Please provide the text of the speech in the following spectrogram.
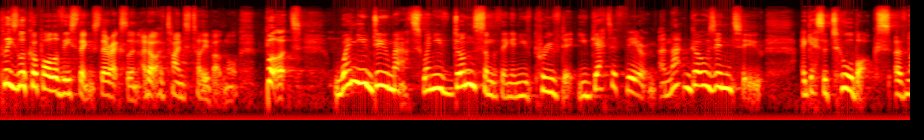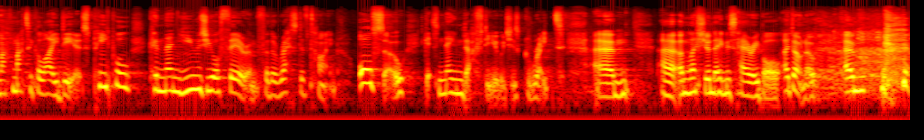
Please look up all of these things. They're excellent. I don't have time to tell you about them all. But when you do maths, when you've done something and you've proved it, you get a theorem, and that goes into, I guess, a toolbox of mathematical ideas. People can then use your theorem for the rest of time. Also, it gets named after you, which is great. Um, uh, unless your name is Hairy Ball. I don't know. Um,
